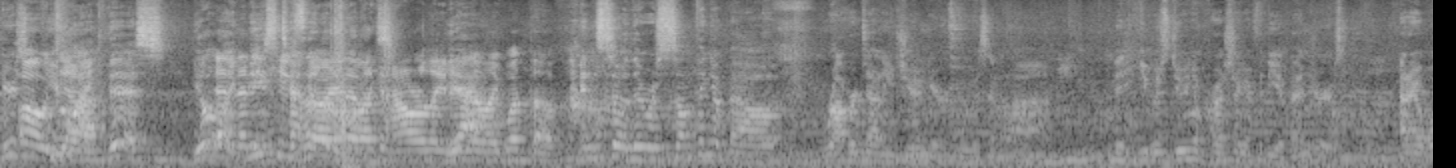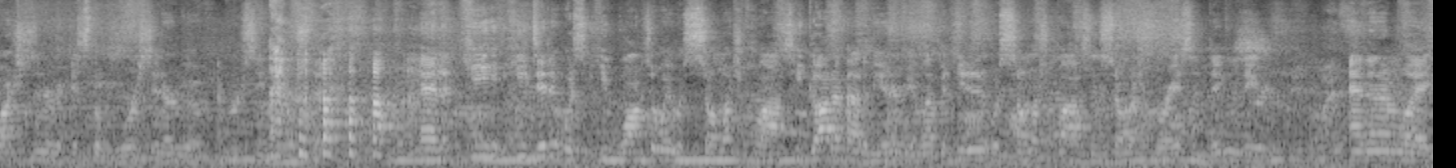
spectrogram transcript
here's Oh, you yeah. like this you'll and like then he these keeps 10 going, other and then like an hour later, Yeah. you're like, What the? And so there was something about Robert Downey Jr. who was in uh, that he was doing a press for the Avengers, and I watched his interview. It's the worst interview I've ever seen this and he he did it was he walked away with so much class. He got up out of the interview and left, but he did it with so much class and so much grace and dignity. And then I'm like.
